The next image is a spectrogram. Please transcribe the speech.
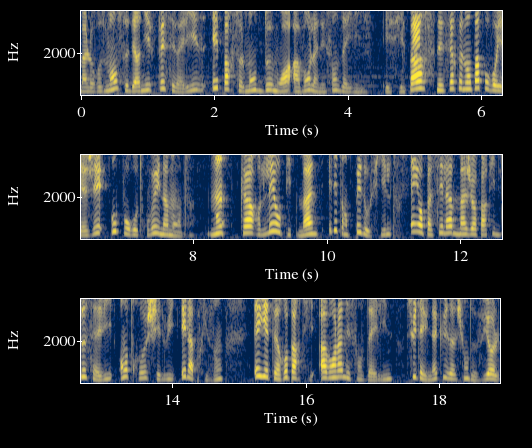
Malheureusement, ce dernier fait ses valises et part seulement deux mois avant la naissance d'Aileen. Et s'il part, ce n'est certainement pas pour voyager ou pour retrouver une amante. Non, car Léo Pittman était un pédophile ayant passé la majeure partie de sa vie entre chez lui et la prison et y était reparti avant la naissance d'Aileen suite à une accusation de viol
